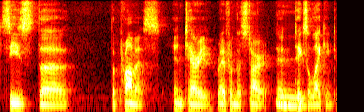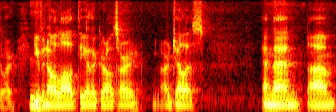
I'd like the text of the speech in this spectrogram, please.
sees the the promise in Terry right from the start and takes a liking to her, even though a lot of the other girls are are jealous. And then um,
